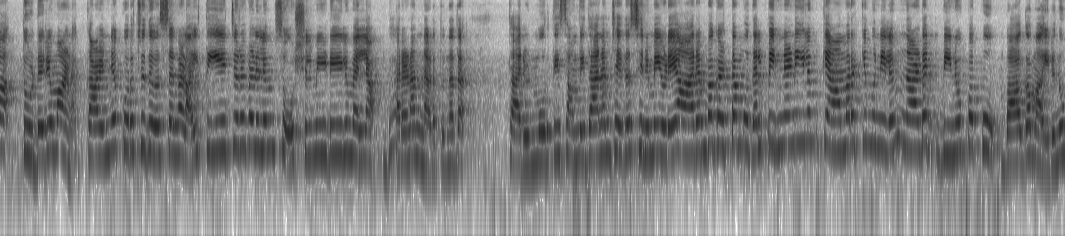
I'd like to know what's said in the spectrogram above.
സിനിമ തുടരുമാണ്. കഴിഞ്ഞ കുറച്ച് ദിവസങ്ങളായി തിയേറ്ററുകളിലും സോഷ്യൽ മീഡിയയിലുമെല്ലാം ഭരണം നടത്തുന്നത്. തരുൺമൂർത്തി സംവിധാനം ചെയ്ത സിനിമയുടെ ആരംഭഘട്ടം മുതൽ പിന്നണിയിലും ക്യാമറയ്ക്ക് മുന്നിലും നടൻ ബിനു പപ്പു ഭാഗമായിരുന്നു.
